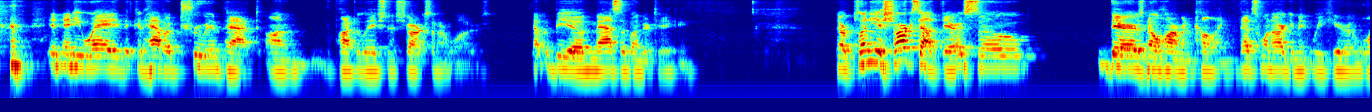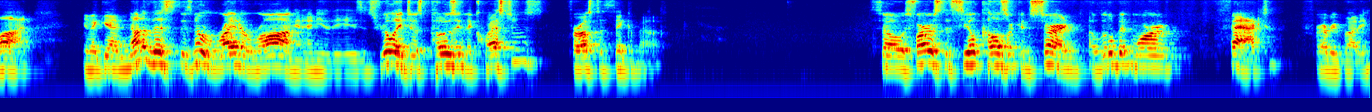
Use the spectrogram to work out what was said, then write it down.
in any way that could have a true impact on the population of sharks in our waters. That would be a massive undertaking there are plenty of sharks out there, so there's no harm in culling. That's one argument we hear a lot. And again, none of this, there's no right or wrong in any of these. It's really just posing the questions for us to think about. So as far as the seal culls are concerned, a little bit more fact for everybody.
